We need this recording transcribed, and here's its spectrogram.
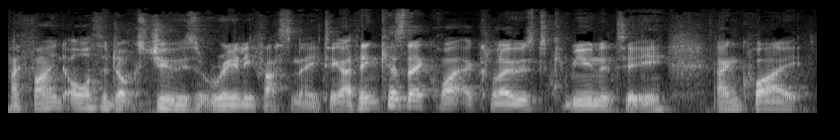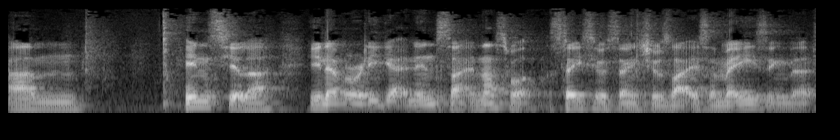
I find Orthodox Jews really fascinating. I think because they're quite a closed community and quite... Um, insular you never really get an insight and that's what Stacey was saying she was like it's amazing that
